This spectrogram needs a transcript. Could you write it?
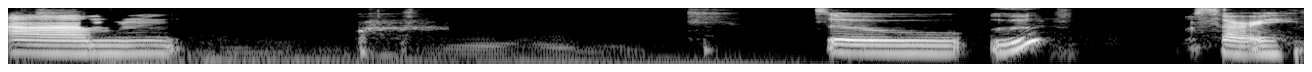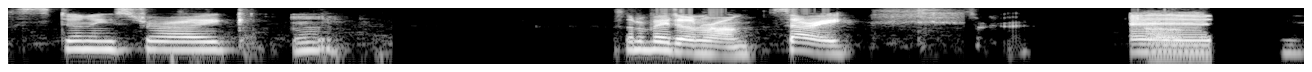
Um. So, ooh, sorry, stunning strike. Mm. What have I done wrong? Sorry. It's okay. Uh,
